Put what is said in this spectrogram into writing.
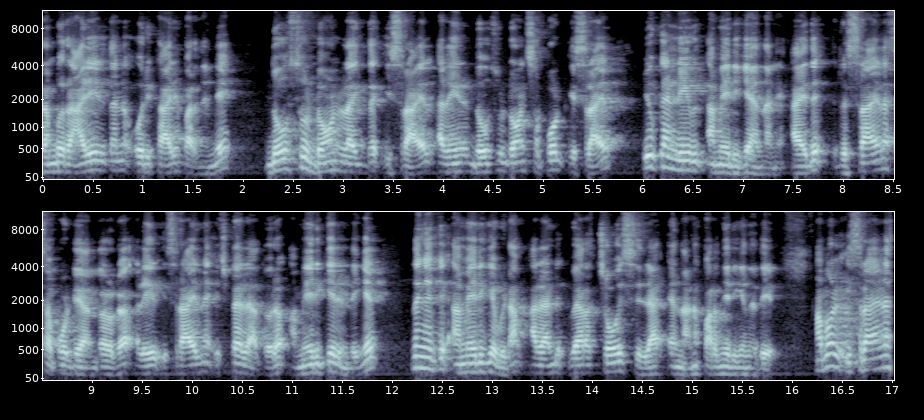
ട്രംപ് റാലിയിൽ തന്നെ ഒരു കാര്യം പറഞ്ഞിട്ടുണ്ട്. Those who don't like the Israel അല്ലെങ്കിൽ those who don't support Israel you can leave America എന്നാണ്. അതായത് ഇസ്രായേലിനെ സപ്പോർട്ട് ചെയ്യാത്തവരോ അല്ലെങ്കിൽ ഇസ്രായേലിനെ ഇഷ്ടമില്ലാത്തവരോ അമേരിക്കയിൽ ഉണ്ടെങ്കിൽ നിങ്ങൾക്ക് അമേരിക്ക വിടാം. അല്ലാണ്ട് വേറെ ചോയ്സ് ഇല്ല എന്നാണ് പറഞ്ഞിരിക്കുന്നത്. അപ്പോൾ ഇസ്രായേലിനെ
